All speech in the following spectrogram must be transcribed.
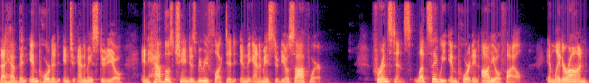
that have been imported into Anime Studio and have those changes be reflected in the Anime Studio software. For instance, let's say we import an audio file, and later on,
